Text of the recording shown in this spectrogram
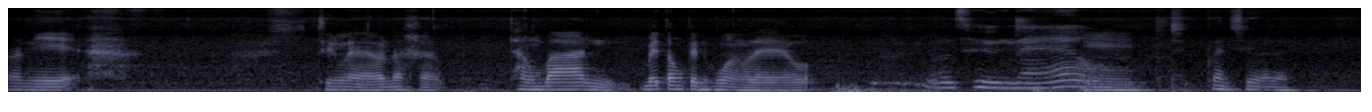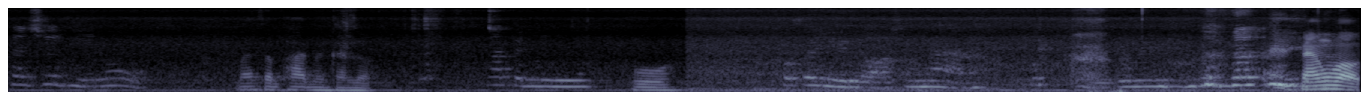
ตอนนี้ ถึงแล้วนะครับ ทางบ้านไม่ต้องเป็นห่วงแล้วเราถึงแล้วอืมเพื่อนชื่ออะไร เพื่อนชื่อฮีโร่มาสัมภาษณ์เหมือนกันเหรอน่าเป็นมูโอ้เขาก็ยืนรอข้างหน้านะนางบอก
